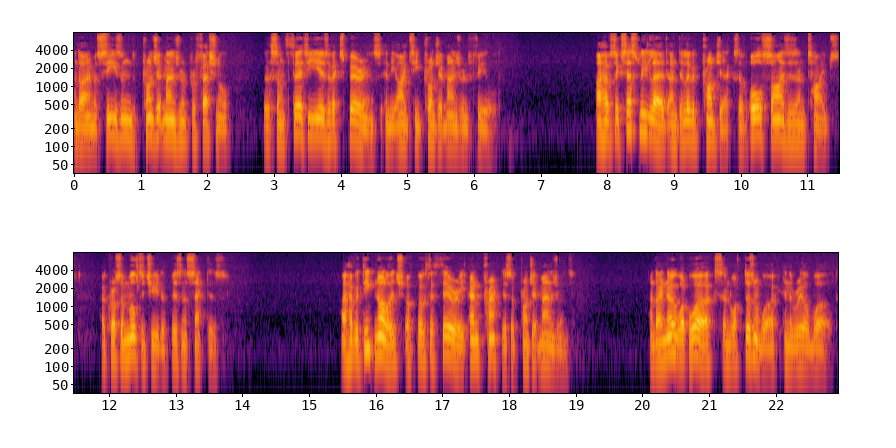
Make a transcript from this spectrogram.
and I am a seasoned project management professional with some 30 years of experience in the IT project management field. I have successfully led and delivered projects of all sizes and types across a multitude of business sectors. I have a deep knowledge of both the theory and practice of project management and I know what works and what doesn't work in the real world.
